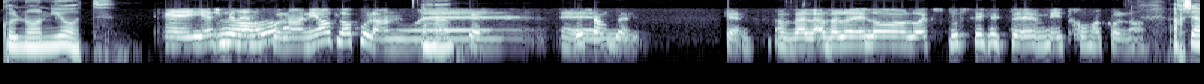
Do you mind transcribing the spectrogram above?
קולנועניות. יש בינינו לא, לא. קולנועניות, לא כולנו. כן. יש הרבה. כן, אבל, אבל לא, לא, לא אקסקלוסיבית אה, מתחום הקולנוע. עכשיו,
